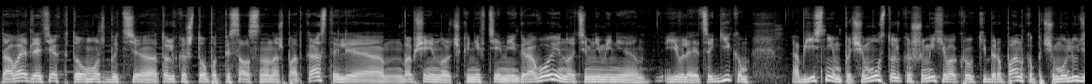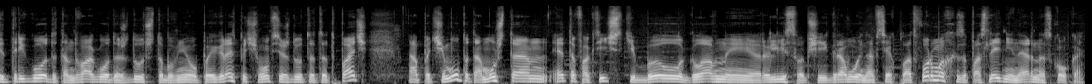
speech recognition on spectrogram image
давай для тех, кто, может быть, э, только что подписался на наш подкаст или вообще немножечко не в теме игровой, но, тем не менее, является гиком, объясним, почему столько шумихи вокруг Киберпанка, почему люди три года, там, два года ждут, чтобы в него поиграть, почему все ждут этот патч, а почему? Потому что это фактически был главный релиз вообще игровой на всех платформах за последние, наверное, сколько?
